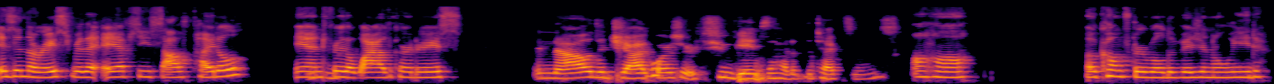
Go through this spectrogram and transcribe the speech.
is in the race for the AFC South title and mm-hmm. for the wild card race. And now the Jaguars are two games ahead of the Texans. Uh huh. A comfortable divisional lead.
